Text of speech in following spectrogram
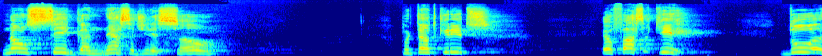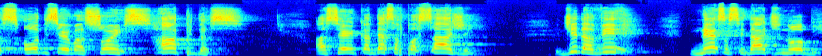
Não siga nessa direção. Portanto, queridos, eu faço aqui duas observações rápidas acerca dessa passagem de Davi nessa cidade de Nobe.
